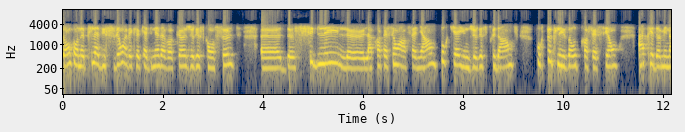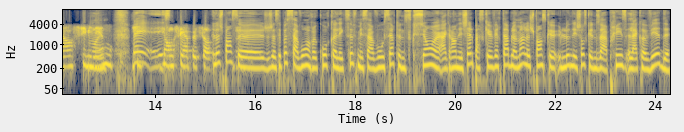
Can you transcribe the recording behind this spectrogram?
Donc, on a pris la décision avec le cabinet d'avocats jurisconsulte euh, de cibler le, la profession enseignante pour qu'il y ait une jurisprudence pour toutes les autres professions à prédominance féminine. Ben, donc, c'est un peu ça. Là, je pense, euh, je ne sais pas si ça vaut un recours collectif, mais ça vaut certes une discussion euh, à grande échelle parce que véritablement, là, je pense que l'une des choses que nous a apprises la COVID,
